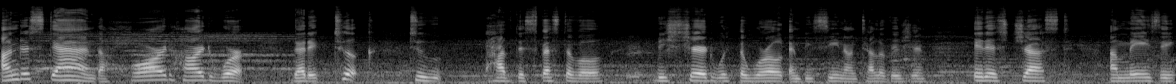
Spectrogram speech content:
understand the hard, hard work that it took to have this festival be shared with the world and be seen on television. It is just amazing.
